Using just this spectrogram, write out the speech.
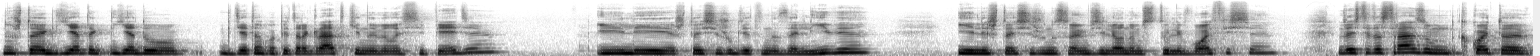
Ну, что я где-то еду где-то по Петроградке на велосипеде, или что я сижу где-то на заливе, или что я сижу на своем зеленом стуле в офисе. Ну, то есть это сразу какой-то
